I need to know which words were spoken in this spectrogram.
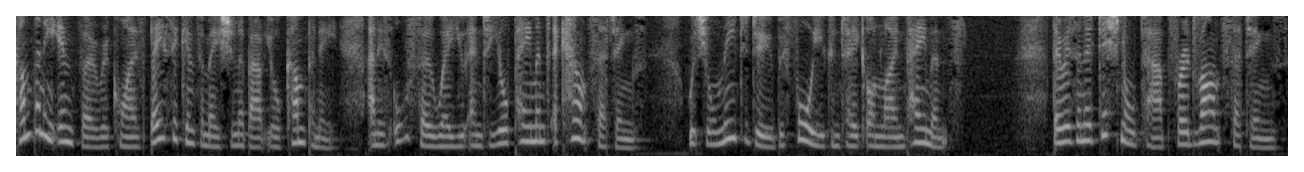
Company info requires basic information about your company and is also where you enter your payment account settings, which you'll need to do before you can take online payments. There is an additional tab for advanced settings,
